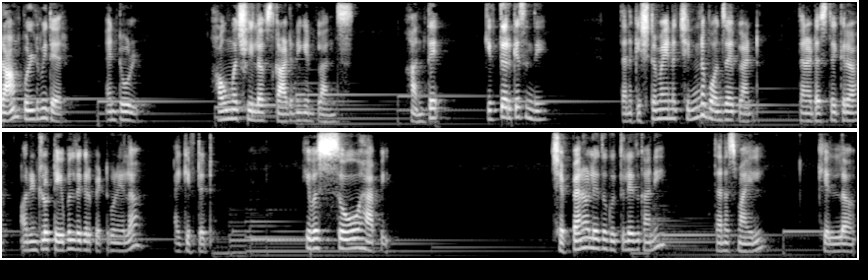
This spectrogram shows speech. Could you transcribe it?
Ram pulled me there and told how much he loves gardening and plants అంతే గిఫ్ట్ దొరికేసింది. తనకిష్టమైన చిన్న బొన్సాయి ప్లాంట్ తన డెస్క్ దగ్గర ఆర్ ఇంట్లో టేబుల్ దగ్గర పెట్టుకునేలా I gifted he was so happy చెప్పానో లేదో గుర్తులేదు కానీ తన స్మైల్ కెల్లా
